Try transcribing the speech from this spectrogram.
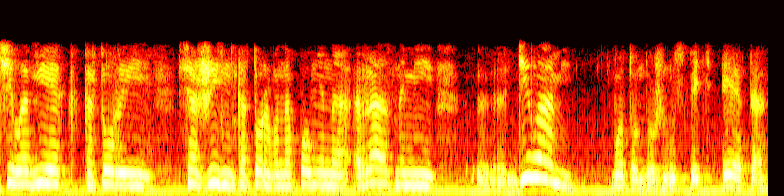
человек, который, вся жизнь которого наполнена разными э, делами, вот он должен успеть это,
